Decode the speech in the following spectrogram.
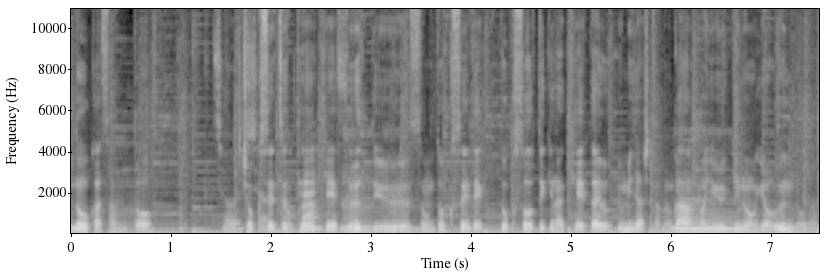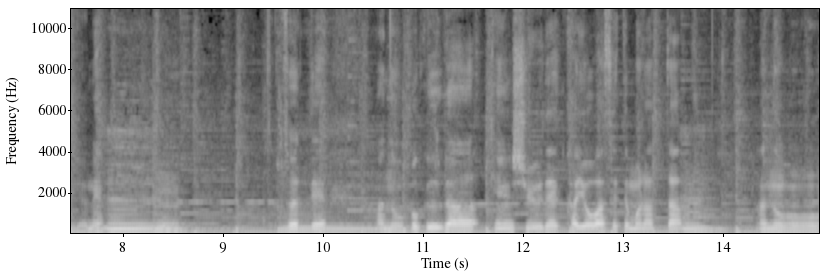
農家さんと直接提携するっていう、んんその独創的独創的な形態を生み出したのが、うん。まあ、有機農業運動なんだよね。うん。うん。そうやってん。あの僕が研修で通わせてもらった、うん。あの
